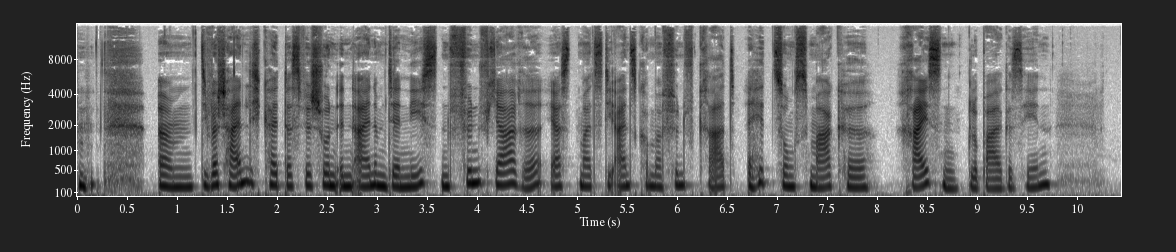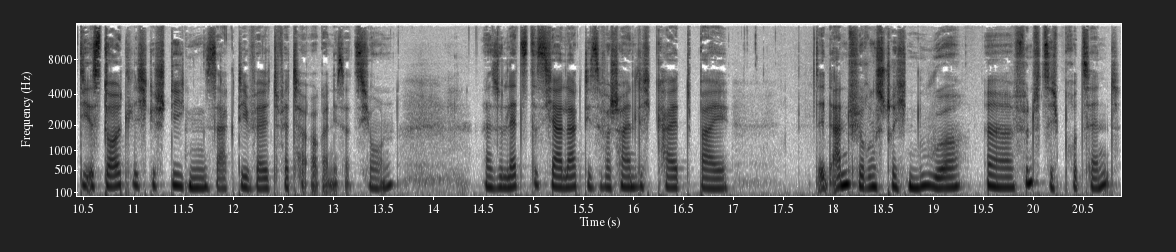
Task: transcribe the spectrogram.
ähm, die Wahrscheinlichkeit, dass wir schon in einem der nächsten fünf Jahre erstmals die 1,5 Grad Erhitzungsmarke reißen, global gesehen, die ist deutlich gestiegen, sagt die Weltwetterorganisation. Also letztes Jahr lag diese Wahrscheinlichkeit bei in Anführungsstrichen nur äh, 50 Prozent.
